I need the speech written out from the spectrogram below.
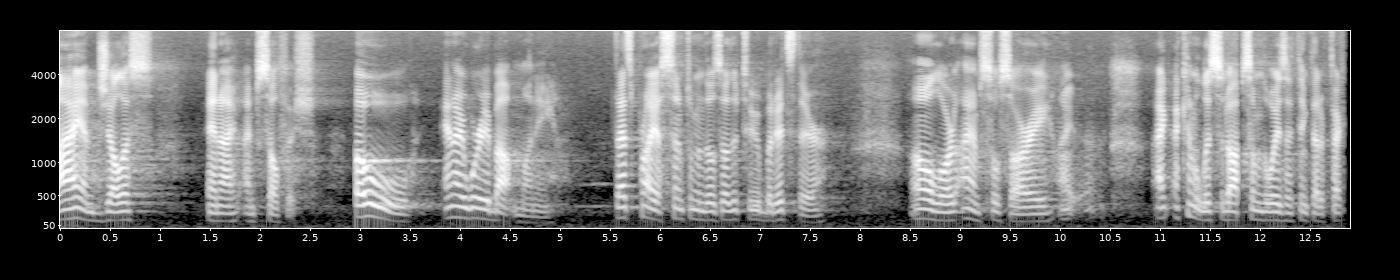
I am jealous and I, I, am selfish. Oh, and I worry about money. That's probably a symptom of those other two, but it's there. Oh, Lord, I am so sorry. I, I, I kind of listed off some of the ways I think that affects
